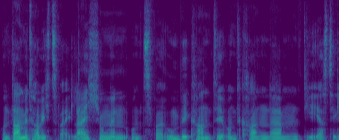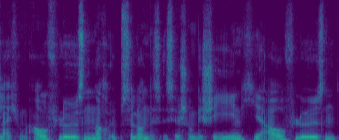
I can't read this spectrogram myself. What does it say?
Und damit habe ich zwei Gleichungen und zwei Unbekannte und kann ähm, die erste Gleichung auflösen nach y. Das ist ja schon geschehen. Hier auflösen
